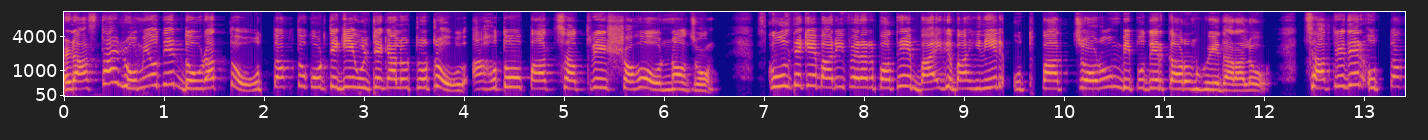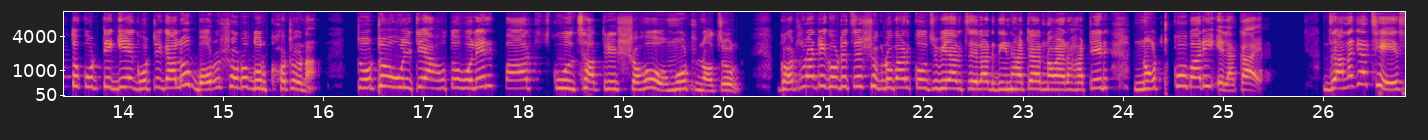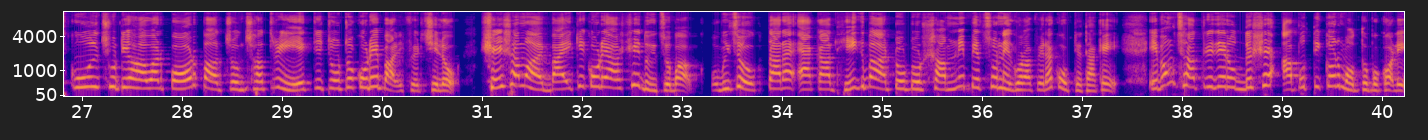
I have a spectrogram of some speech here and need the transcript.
রাস্তায় রোমিওদের দৌরাত্ম উত্তক্ত করতে গিয়ে উল্টে গেল টোটো। আহত পাঁচ ছাত্রীর সহ নজন। স্কুল থেকে বাড়ি ফেরার পথে বাইক বাহিনীর উৎপাত চরম বিপদের কারণ হয়ে দাঁড়াল। ছাত্রীদের উত্তক্ত করতে গিয়ে ঘটে গেল বড়সড় দুর্ঘটনা। টোটো উল্টে আহত হলেন পাঁচ স্কুল ছাত্রীর সহ মোট নজন। ঘটনাটি ঘটেছে শুক্রবার কোচবিহার জেলার দিনহাটার নয়ারহাটের নটকোবাড়ি এলাকায়। জানা গেছে, স্কুল ছুটি হওয়ার পর পাঁচজন ছাত্রী একটি টোটো করে বাড়ি ফিরছিল। সেই সময় বাইকে করে আসে দুই যুবক। অভিযোগ, তারা একাধিকবার টোটোর সামনে পেছনে ঘোরাফেরা করতে থাকে এবং ছাত্রীদের উদ্দেশ্যে আপত্তিকর মন্তব্য করে।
